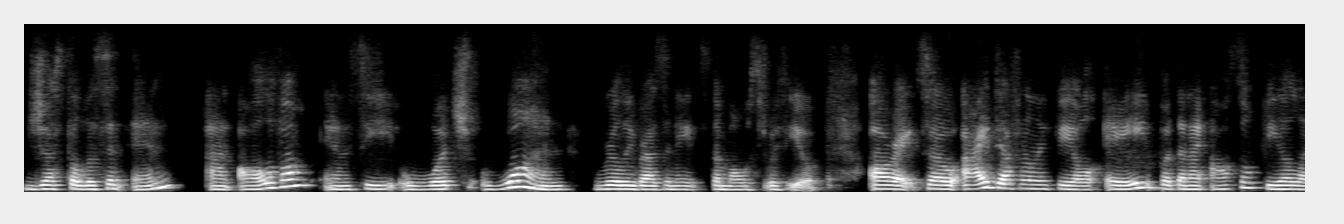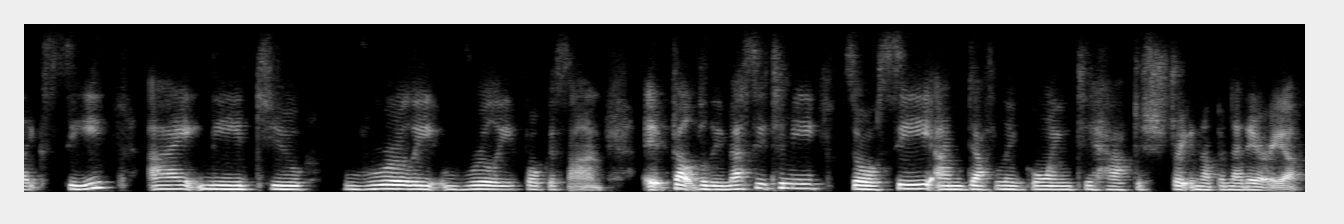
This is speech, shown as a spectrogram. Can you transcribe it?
just to listen in on all of them and see which one really resonates the most with you. All right, so I definitely feel A, but then I also feel like C, I need to really, really focus on. It felt really messy to me. So, C, I'm definitely going to have to straighten up in that area.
